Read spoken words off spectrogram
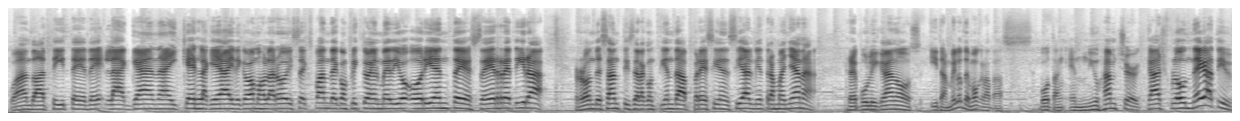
cuando a ti te dé la gana. ¿Y qué es la que hay? ¿De qué vamos a hablar hoy? Se expande el conflicto en el Medio Oriente. Se retira Ron DeSantis de la contienda presidencial. Mientras mañana republicanos y también los demócratas votan en New Hampshire. Cash flow negative.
